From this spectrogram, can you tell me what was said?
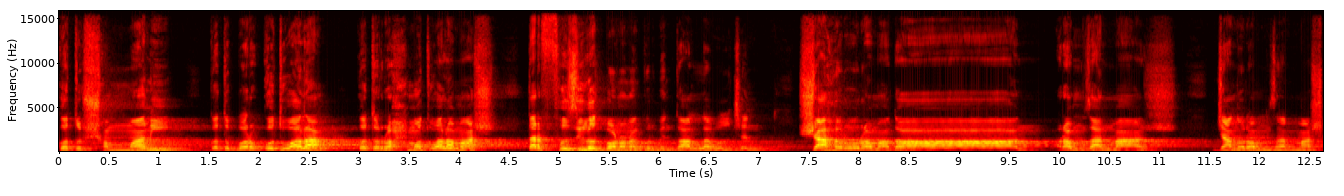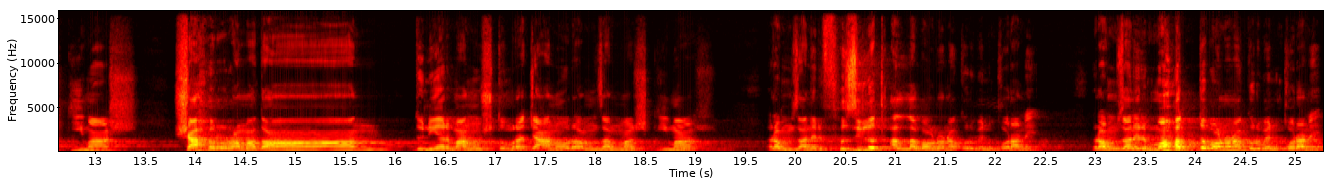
কত সম্মানী, কত বরকতওয়ালা, কত রহমতওয়ালা মাস, তার ফজিলত বর্ণনা করবেন। তো আল্লাহ বলছেন, শাহর রমাদান। রমজান মাস। জানো রমজান মাস কি মাস? শাহর রমাদান। দুনিয়ার মানুষ, তোমরা জানো রমজান মাস কি মাস? রমজানের ফজিলত আল্লাহ বর্ণনা করবেন কোরআনে। রমজানের মহত্ব বর্ণনা করবেন কোরআনে।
